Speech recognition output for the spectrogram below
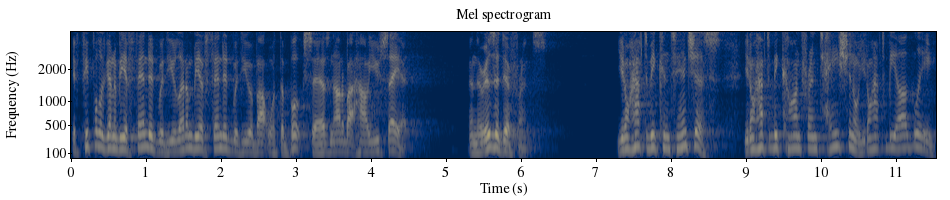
If people are going to be offended with you, let them be offended with you about what the book says, not about how you say it. And there is a difference. You don't have to be contentious. You don't have to be confrontational. You don't have to be ugly.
